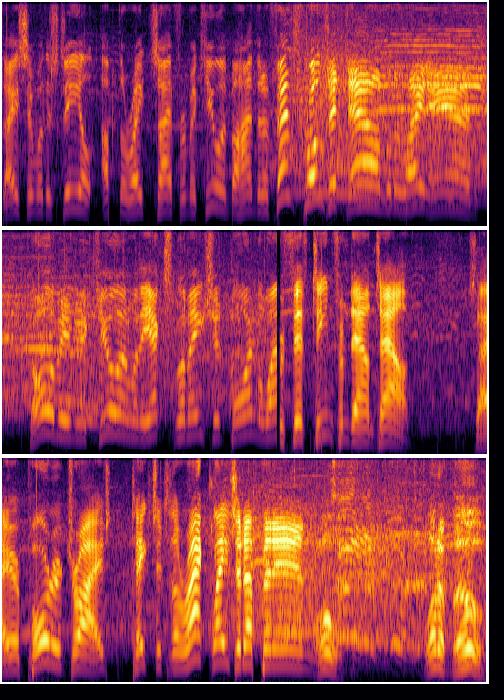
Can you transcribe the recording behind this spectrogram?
Dyson with a steal, up the right side for McEwen behind the defense, throws it down with the right hand. Koby McEwen with the exclamation point. The Wild- 15 from downtown. Zahir Porter drives, takes it to the rack, lays it up and in. Oh, what a move!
